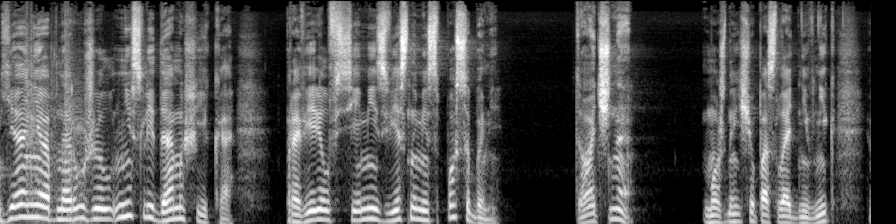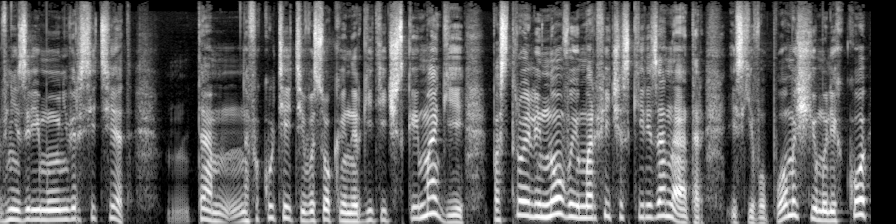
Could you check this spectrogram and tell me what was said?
«Я не обнаружил ни следа мышьяка. Проверил всеми известными способами». «Точно?» Можно еще послать дневник в незримый университет. Там, на факультете высокоэнергетической магии, построили новый морфический резонатор, и с его помощью мы легко...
